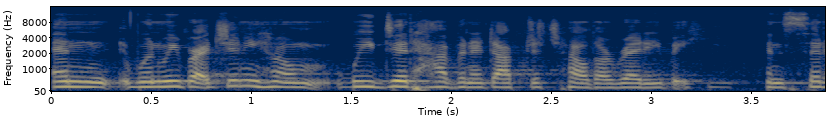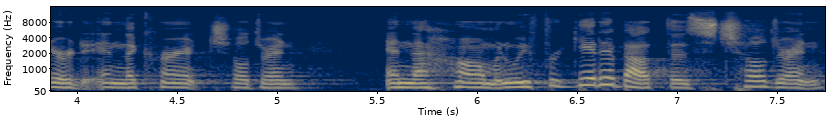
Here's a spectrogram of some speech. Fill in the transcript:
And when we brought Ginny home, we did have an adopted child already, but he's considered in the current children in the home. And we forget about those children.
